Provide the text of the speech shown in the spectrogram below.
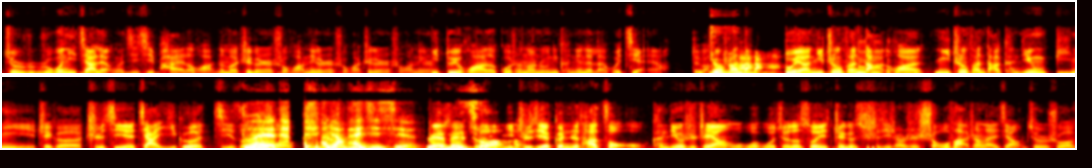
就是如果你架两个机器拍的话，那么这个人说话，那个人说话，这个人说话，那个人你对话的过程当中，你肯定得来回剪呀。对吧？正反打，对呀，你正反打的话，你正反打肯定比你这个直接架一个机子，对，它需要两台机器，对，没错，你直接跟着他走，肯定是这样。我我我觉得，所以这个实际上是手法上来讲，就是说，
